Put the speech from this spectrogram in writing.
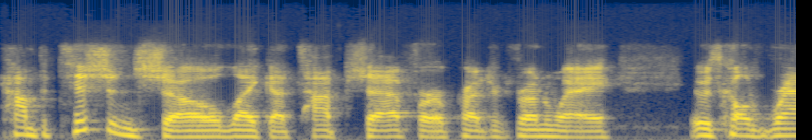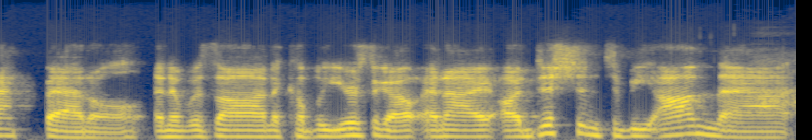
competition show like a Top Chef or a Project Runway. It was called Wrap Battle, and it was on a couple years ago, and I auditioned to be on that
